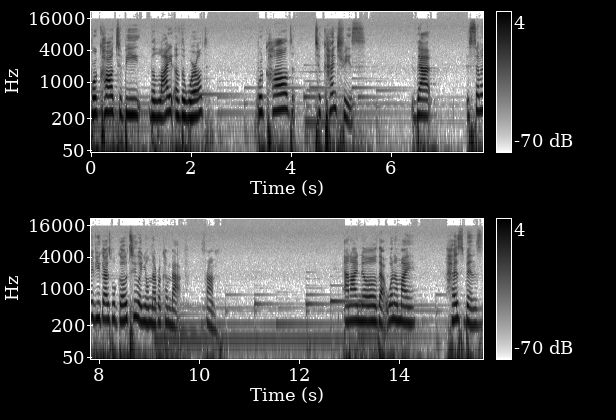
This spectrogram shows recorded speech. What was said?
we're called to be the light of the world, we're called to countries that some of you guys will go to and you'll never come back from. And I know that one of my husband's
